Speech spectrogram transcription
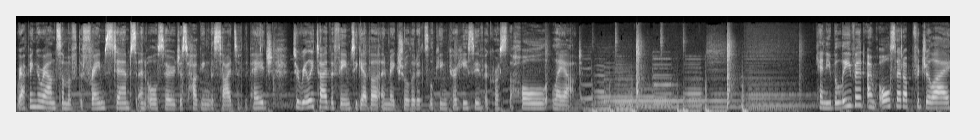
wrapping around some of the frame stamps and also just hugging the sides of the page to really tie the theme together and make sure that it's looking cohesive across the whole layout. Can you believe it? I'm all set up for July.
